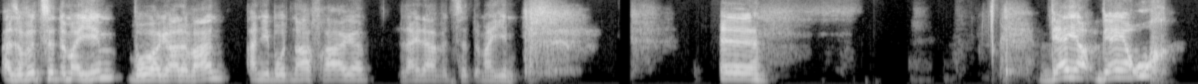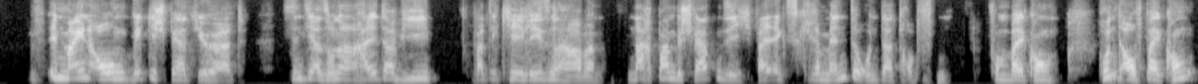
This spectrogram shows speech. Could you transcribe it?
also wird es das immer geben, wo wir gerade waren. Angebot, Nachfrage. Leider wird es das immer geben. Äh, wer, ja, wer ja auch in meinen Augen weggesperrt gehört, sind ja so eine Halter wie, was ich hier gelesen habe. Nachbarn beschwerten sich, weil Exkremente runtertropften vom Balkon. Hund auf Balkon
